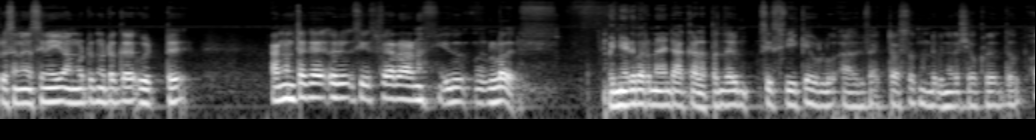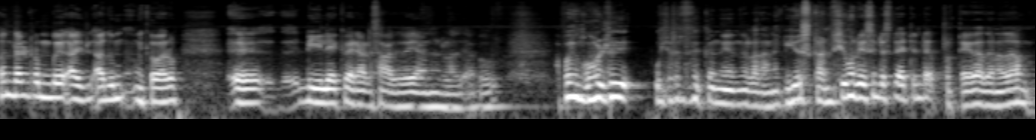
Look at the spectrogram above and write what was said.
പ്രിസണേഴ്സിനെയും അങ്ങോട്ടും ഇങ്ങോട്ടൊക്കെ വിട്ട് അങ്ങനത്തെ ഒക്കെ ഒരു സീസ് ഫയർ ആണ് ഇത് ഉള്ളത്. പിന്നീട് പെർമനന്റ് ആക്കാൾ അപ്പം എന്തായാലും സിക്സ് വീക്കേ ഉള്ളൂ. ആ ഒരു ഫാക്ടേഴ്സൊക്കെ ഉണ്ട്. പിന്നെ റഷ്യ ഉക്രൈൻ യുദ്ധം എന്തായാലും ട്രംപ് അതും മിക്കവാറും ഡീലേക്ക് വരാനുള്ള സാധ്യതയാണ് ഉള്ളത്. അപ്പോൾ അപ്പോൾ ഗോൾഡ് ഉയർന്നു നിൽക്കുന്നത് എന്നുള്ളതാണ്. പി എസ് കൺസ്യൂമർ റേസിന്റെ ഡേറ്റിന്റെ പ്രത്യേകത അതാണ്. അതാ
